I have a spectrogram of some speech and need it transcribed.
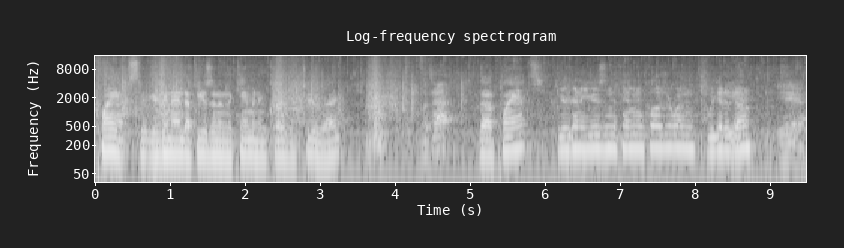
plants that you're going to end up using in the Caiman enclosure too, right? What's that? The plants you're going to use in the Caiman enclosure when we get it Yeah. done? Yeah.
